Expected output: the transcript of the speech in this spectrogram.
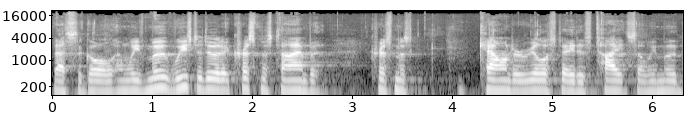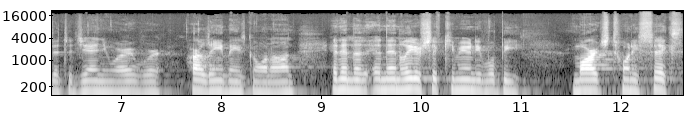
that's the goal. And we've moved, we used to do it at Christmas time, but Christmas calendar real estate is tight, so we moved it to January where hardly anything's going on. And then the and then leadership community will be March 26th.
